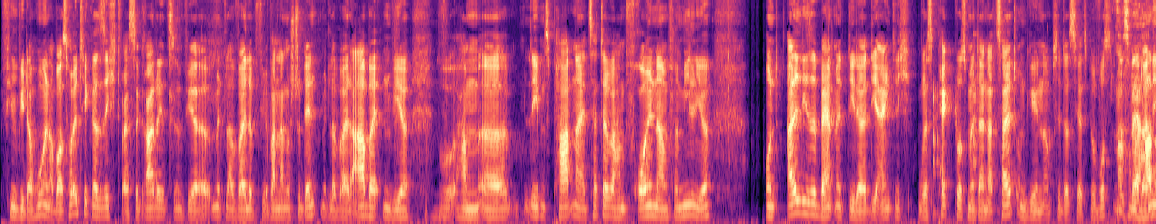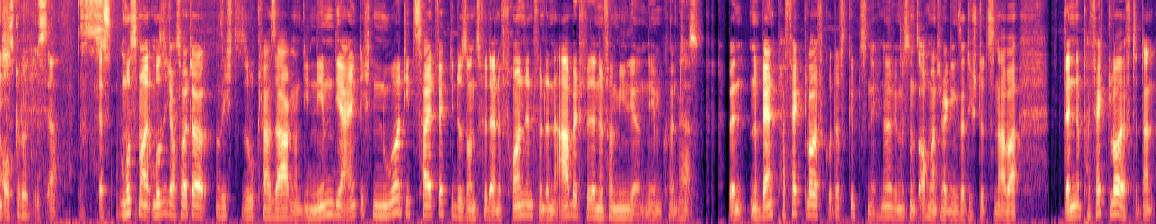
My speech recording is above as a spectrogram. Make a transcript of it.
viel wiederholen, aber aus heutiger Sicht, weißt du, gerade jetzt sind wir mittlerweile, wir waren lange Studenten, mittlerweile arbeiten wir, wo, haben äh, Lebenspartner etc., haben Freunde, haben Familie. Und all diese Bandmitglieder, die eigentlich respektlos mit deiner Zeit umgehen, ob sie das jetzt bewusst machen Das oder hart nicht, ausgedrückt, ist ja. Das es muss man, muss ich aus heutiger Sicht so klar sagen. Die nehmen dir eigentlich nur die Zeit weg, die du sonst für deine Freundin, für deine Arbeit, für deine Familie nehmen könntest. Wenn eine Band perfekt läuft, gut, das gibt's nicht, ne? Wir müssen uns auch manchmal gegenseitig stützen, aber wenn eine perfekt läuft, dann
